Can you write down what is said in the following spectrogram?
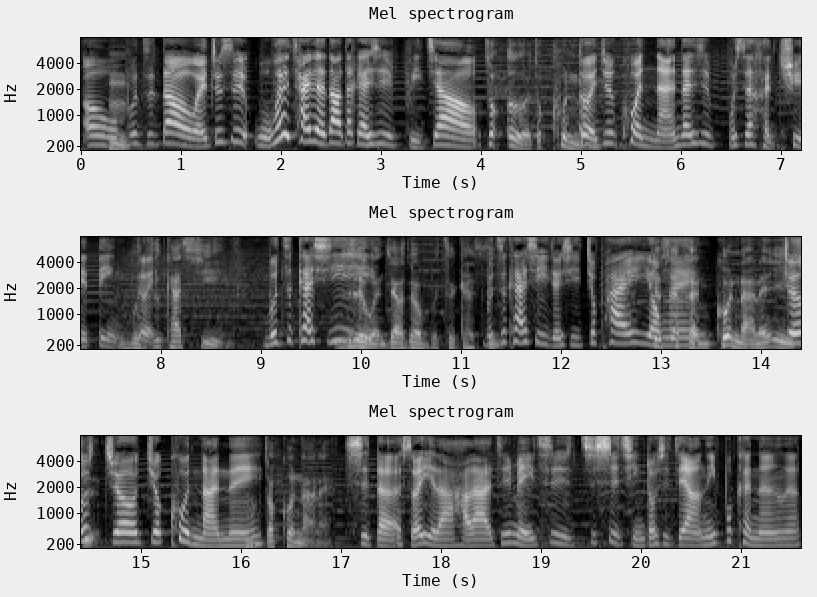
哦，我嗯不知道哎，就是我会猜得到，大概是比较做二做困难，对，，就是困难，但是不是很确定。对。不自，卡西，不自卡西，日文叫做不自卡西，不自卡西就是就拍用就是哎，很困难的意思，就就就困难呢。嗯，做困难嘞，是的，所以啦，好啦，其实每一次这事情都是这样，你不可能呢，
